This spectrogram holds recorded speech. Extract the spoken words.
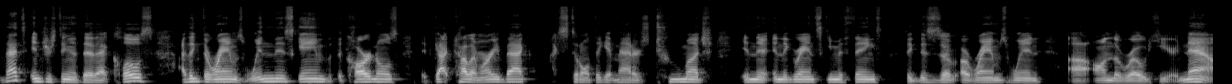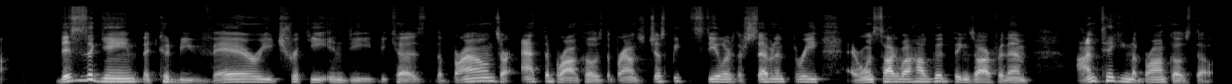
that's interesting that they're that close. I think the Rams win this game, but the Cardinals they've got Kyler Murray back. I still don't think it matters too much in the in the grand scheme of things. I think this is a, a Rams win uh, on the road here. Now, this is a game that could be very tricky indeed because the Browns are at the Broncos. The Browns just beat the Steelers. They're seven and three. Everyone's talking about how good things are for them. I'm taking the Broncos though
